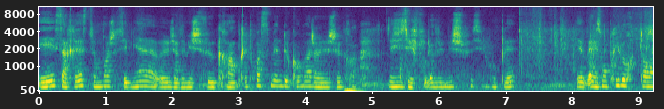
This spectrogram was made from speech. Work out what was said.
et ça reste, moi je sais bien, euh, j'avais mes cheveux gras. Après trois semaines de coma, j'avais mes cheveux gras. Je disais, il faut laver mes cheveux s'il vous plaît. Et elles ont pris leur temps,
